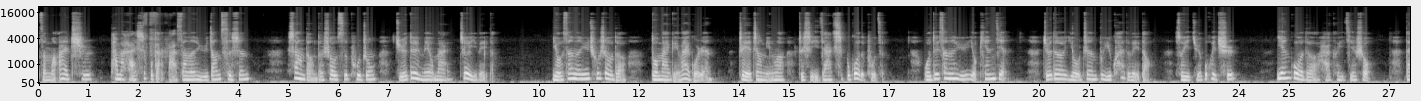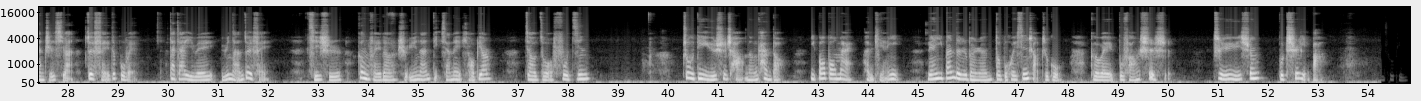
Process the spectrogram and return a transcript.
怎么爱吃，他们还是不敢把三文鱼当刺身。上等的寿司铺中绝对没有卖这一味的。有三文鱼出售的，多卖给外国人。这也证明了这是一家吃不过的铺子。我对三文鱼有偏见。觉得有阵不愉快的味道，所以绝不会吃。腌过的还可以接受，但只选最肥的部位。大家以为鱼腩最肥，其实更肥的是鱼腩底下那条边儿，叫做腹筋。驻地鱼市场能看到，一包包卖，很便宜，连一般的日本人都不会欣赏之故。各位不妨试试。至于余生，不吃也罢。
